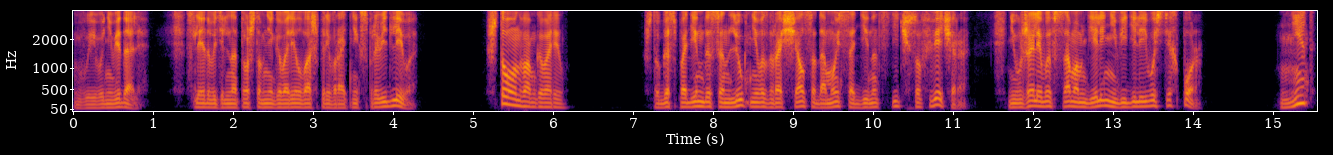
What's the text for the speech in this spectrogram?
«Вы его не видали. Следовательно, то, что мне говорил ваш привратник, справедливо». Что он вам говорил? Что господин де Сен-Люк не возвращался домой с одиннадцати часов вечера. Неужели вы в самом деле не видели его с тех пор? Нет.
